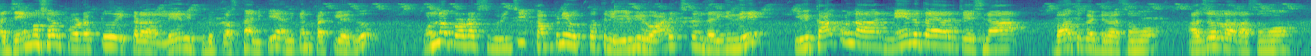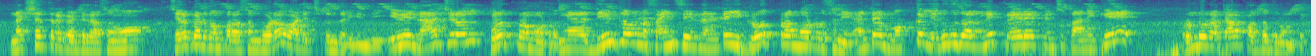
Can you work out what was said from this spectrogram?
ఆ జైమోషాల్ ప్రోడక్ట్ ఇక్కడ లేదు ఇప్పుడు ప్రస్తుతానికి అందుకని పెట్టలేదు. ఉన్న ప్రోడక్ట్స్ గురించి కంపెనీ ఉత్పత్తులు ఇవి వాడించడం జరిగింది. ఇవి కాకుండా నేను తయారు చేసిన బాతుగడ్డి రసము అజోల్లా రసము నక్షత్ర గడ్డి రసము చిలకడ దుంప రసం కూడా వాడించడం జరిగింది. ఇవి న్యాచురల్ గ్రోత్ ప్రమోటర్స్ దీంట్లో ఉన్న సైన్స్ ఏంటంటే ఈ గ్రోత్ ప్రమోటర్స్ని అంటే మొక్క ఎదుగుదలని ప్రేరేపించడానికి రెండు రకాల పద్ధతులు ఉంటాయి.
